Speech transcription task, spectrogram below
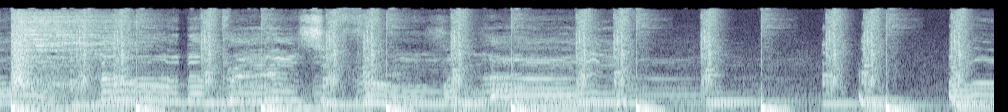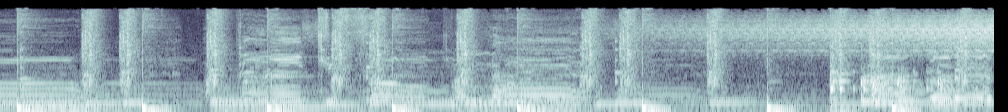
But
